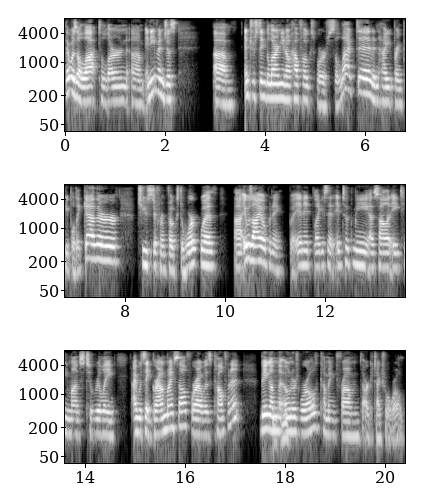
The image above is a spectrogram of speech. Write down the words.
there was a lot to learn. Um, and even just um, interesting to learn, you know, how folks were selected and how you bring people together, choose different folks to work with. Uh, it was eye opening, but and it, like I said, it took me a solid 18 months to really, I would say, ground myself where I was confident being on the Mhm. owner's world coming from the architectural world.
